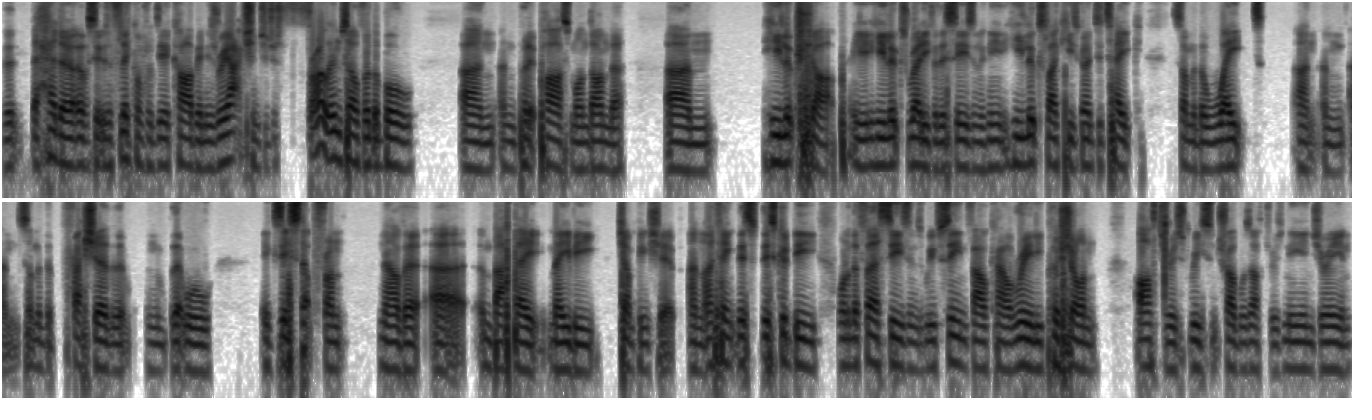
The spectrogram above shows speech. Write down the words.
the, the header obviously it was a flick on from Diakhaby and his reaction to just throw himself at the ball and, and put it past Mandanda. Um, he looks sharp. He, he looks ready for this season, and he, he looks like he's going to take some of the weight and, and, and some of the pressure that that will exist up front now that uh, Mbappe may be jumping ship. And I think this this could be one of the first seasons we've seen Falcao really push on after his recent troubles, after his knee injury. And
